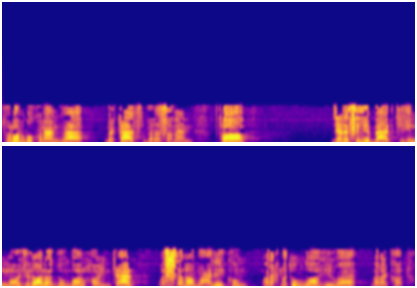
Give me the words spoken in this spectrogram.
ترور بکنند و به قتل برسانند تا جلسه بعد که این ماجرا را دنبال خواهیم کرد. و السلام علیکم و رحمت الله و برکاته.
